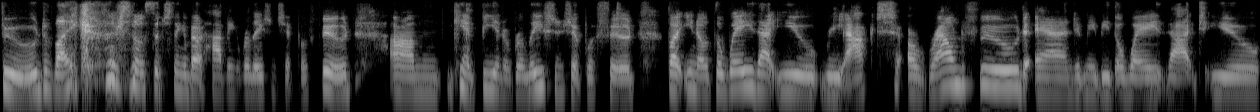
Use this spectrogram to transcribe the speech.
food. Like, there's no such thing about having a relationship with food. Um, you can't be in a relationship with food, but you know, the way that you react around food and maybe the way that you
